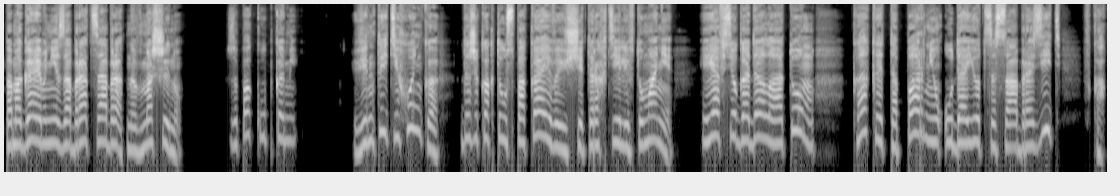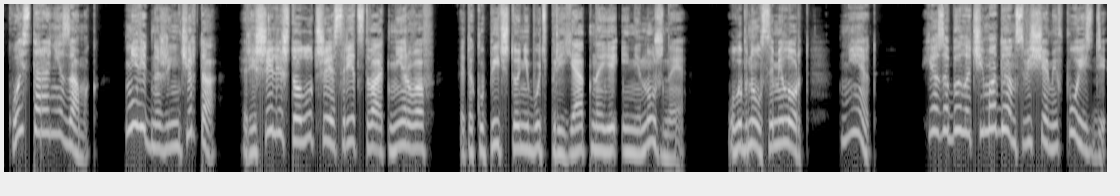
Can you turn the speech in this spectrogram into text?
помогая мне забраться обратно в машину. «За покупками». Винты тихонько, даже как-то успокаивающе тарахтели в тумане, и я все гадала о том, как это парню удается сообразить, в какой стороне замок? Не видно же ни черта. Решили, что лучшее средство от нервов — это купить что-нибудь приятное и ненужное. Улыбнулся милорд. Нет, я забыла чемодан с вещами в поезде.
